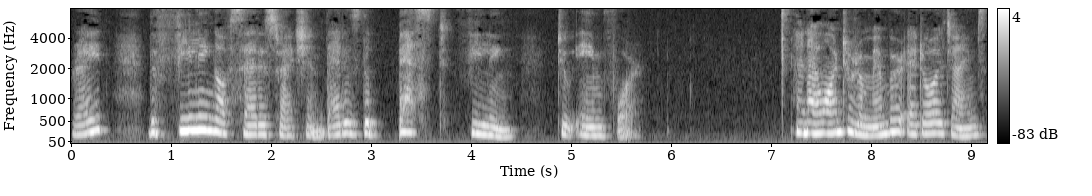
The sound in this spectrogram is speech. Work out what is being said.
right? The feeling of satisfaction, that is the best feeling to aim for. And I want to remember at all times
